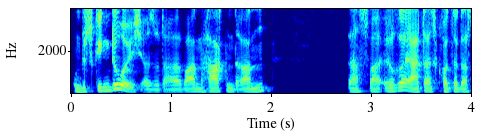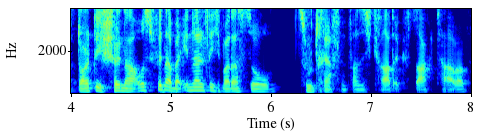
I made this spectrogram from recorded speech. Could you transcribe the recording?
Und es ging durch, also da war ein Haken dran. Das war irre, er hat das, konnte das deutlich schöner ausfinden, aber inhaltlich war das so zutreffend, was ich gerade gesagt habe.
